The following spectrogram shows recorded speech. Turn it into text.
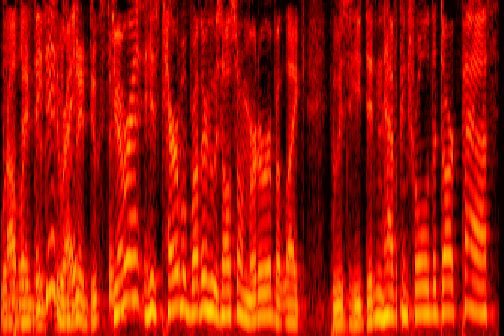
Was name they Dukes- did, was right? Do you remember his terrible brother who was also a murderer, but like who was he didn't have control of the dark path?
